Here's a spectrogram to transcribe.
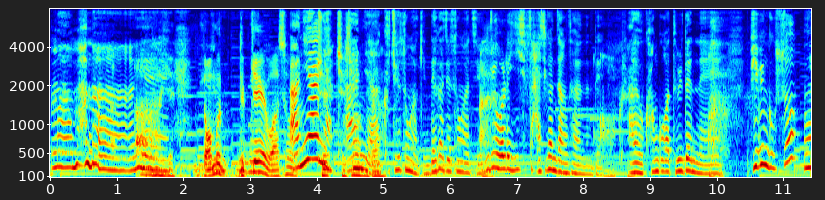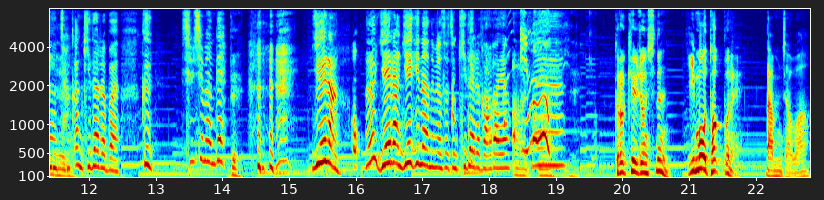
마마나 아, 예. 예. 너무 늦게 와서 아니야 아니야 죄, 죄송합니다. 아니야 그 죄송하긴 내가 죄송하지 우리 원래 24시간 장사였는데 아, 그래요? 아유 광고가 덜 됐네 비빔국수? 어, 예. 잠깐 기다려봐요 그 심심한데 네. 얘랑 어? 얘랑 얘기 나누면서 좀 기다려 봐봐요 아, 이모 그렇게 유정 씨는 이모 덕분에 남자와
